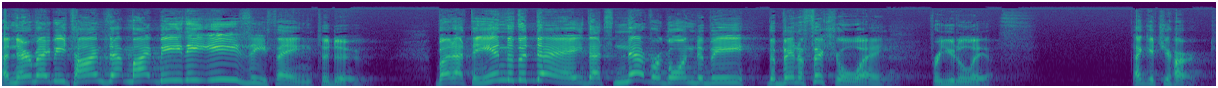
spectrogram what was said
And there may be times that might be the easy thing to do. But at the end of the day, that's never going to be the beneficial way for you to live. That gets you hurt.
